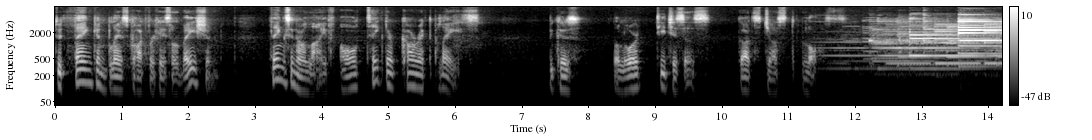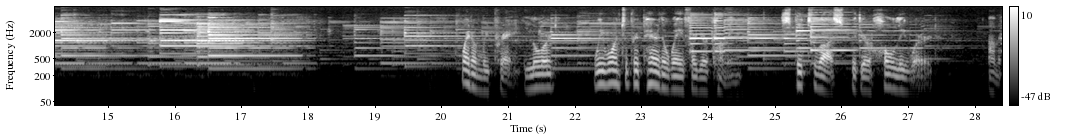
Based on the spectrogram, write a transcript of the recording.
to thank and bless God for His salvation, things in our life all take their correct place because the Lord teaches us God's just laws. Why don't we pray? Lord, we want to prepare the way for your coming. Speak to us with your holy word. Amen.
